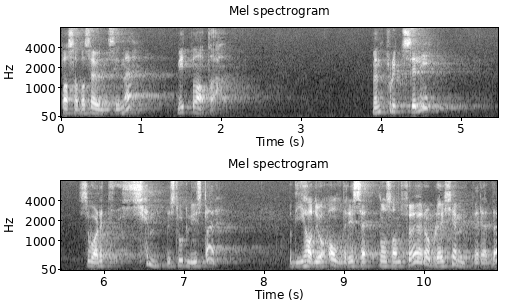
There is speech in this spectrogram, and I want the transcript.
passa på sauene sine midt på natta. Men plutselig så var det et kjempestort lys der. Og de hadde jo aldri sett noe sånt før og ble kjemperedde.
